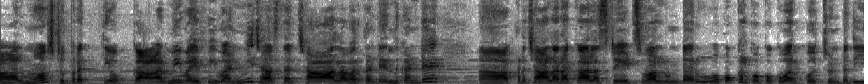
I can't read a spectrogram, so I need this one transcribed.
ఆల్మోస్ట్ ప్రతి ఒక్క ఆర్మీ వైఫ్ ఇవన్నీ చేస్తారు చాలా వర్క్ అంటే. ఎందుకంటే అక్కడ చాలా రకాల స్టేట్స్ వాళ్ళు ఉంటారు. ఒక్కొక్కరికి ఒక్కొక్క వర్క్ వచ్చి ఉంటుంది.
